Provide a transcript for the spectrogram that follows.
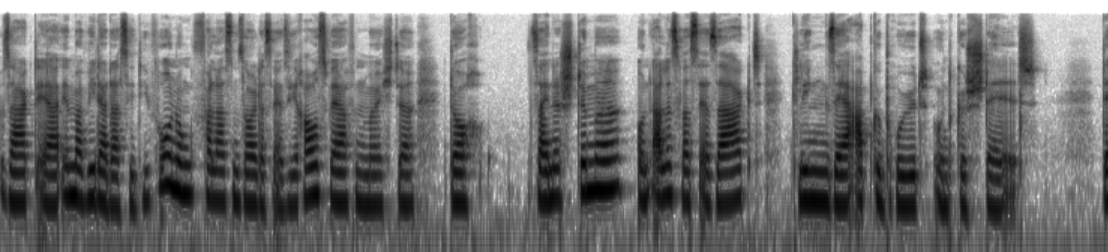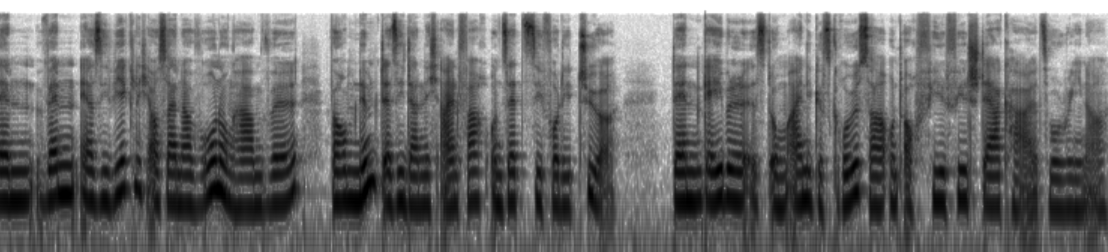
sagt er immer wieder, dass sie die Wohnung verlassen soll, dass er sie rauswerfen möchte. Doch seine Stimme und alles, was er sagt, klingen sehr abgebrüht und gestellt. Denn wenn er sie wirklich aus seiner Wohnung haben will, warum nimmt er sie dann nicht einfach und setzt sie vor die Tür? Denn Gable ist um einiges größer und auch viel, viel stärker als Warina.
